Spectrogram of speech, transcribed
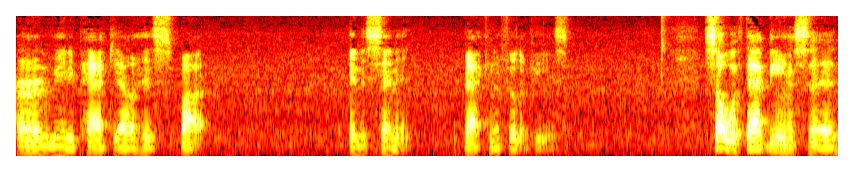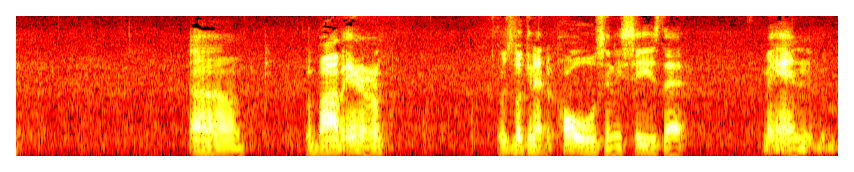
earned Manny Pacquiao his spot in the Senate back in the Philippines. So, with that being said, um, Bob Arum was looking at the polls and he sees that, man,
